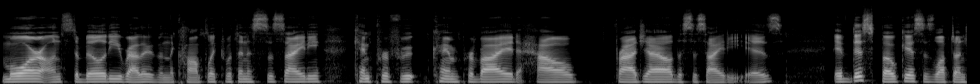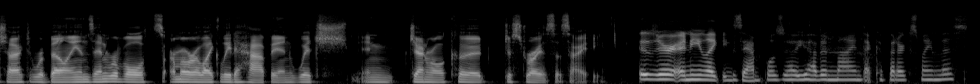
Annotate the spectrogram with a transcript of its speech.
more on stability rather than the conflict within a society can, prov- can provide how fragile the society is. If this focus is left unchecked, rebellions and revolts are more likely to happen, which in general could destroy a society. Is there any like examples that you have in mind that could better explain this?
